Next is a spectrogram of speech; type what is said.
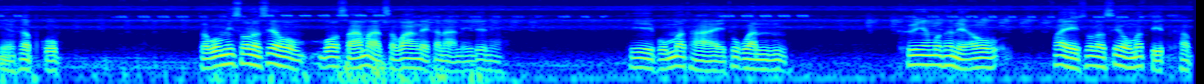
เนี่ยครับกบแต่ว่ามีโซลาเซลล์บ่สามารถสว่างได้ขนาดนี้ด้วยนี่ที่ผมมาถ่ายทุกวัน คือยังไม่ทันได้เอาไฟโซลาเซลล์มาติดครับ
